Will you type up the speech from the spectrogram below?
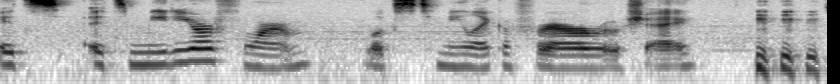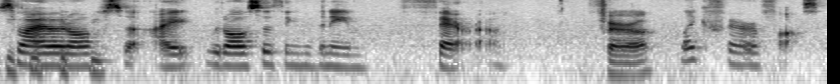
Its its meteor form looks to me like a Ferrero Rocher. So I would also I would also think of the name Farah, Farah. like Farrah Fawcett.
